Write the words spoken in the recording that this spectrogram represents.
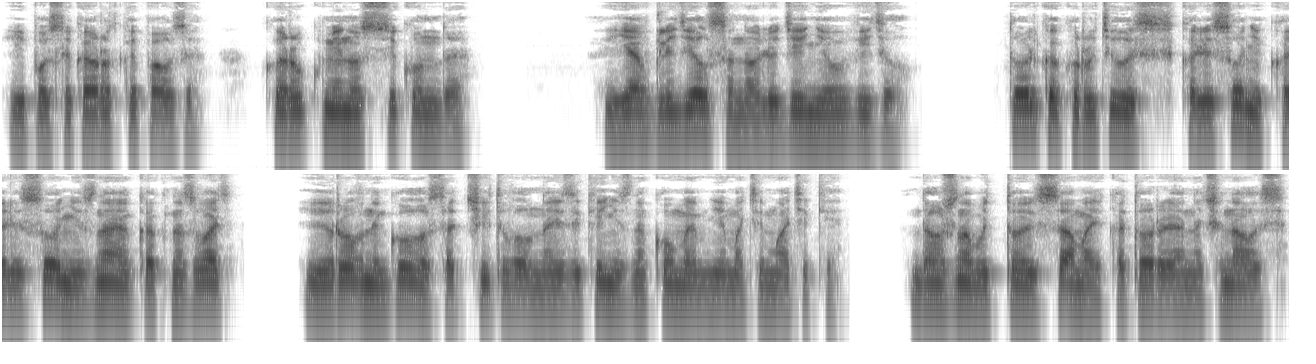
И после короткой паузы «Круг минус секунда». Я вгляделся, но людей не увидел. Только крутилось колесо, не колесо, не знаю, как назвать, и ровный голос отчитывал на языке незнакомой мне математики. Должно быть той самой, которая начиналась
